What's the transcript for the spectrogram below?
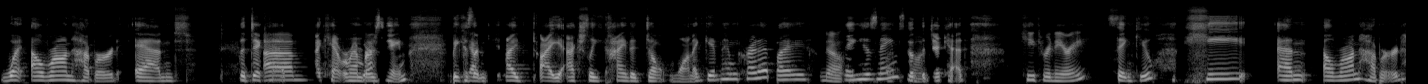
what L. Ron Hubbard and the dickhead. Um, I can't remember yeah. his name because Yeah. I'm, I I actually kind of don't want to give him credit by no, saying his name. So the fine. dickhead. Keith Raniere. Thank you. He and L. Ron Hubbard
